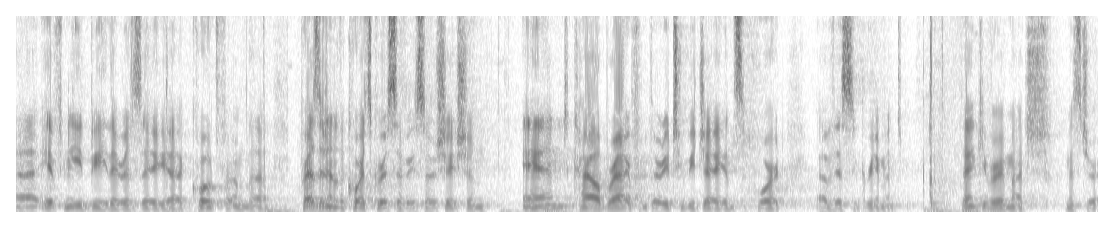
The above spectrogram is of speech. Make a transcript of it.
uh, if need be, there is a uh, quote from the president of the Court Square Civic Association and Kyle Bragg from 32BJ in support of this agreement. Thank you very much, Mr.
